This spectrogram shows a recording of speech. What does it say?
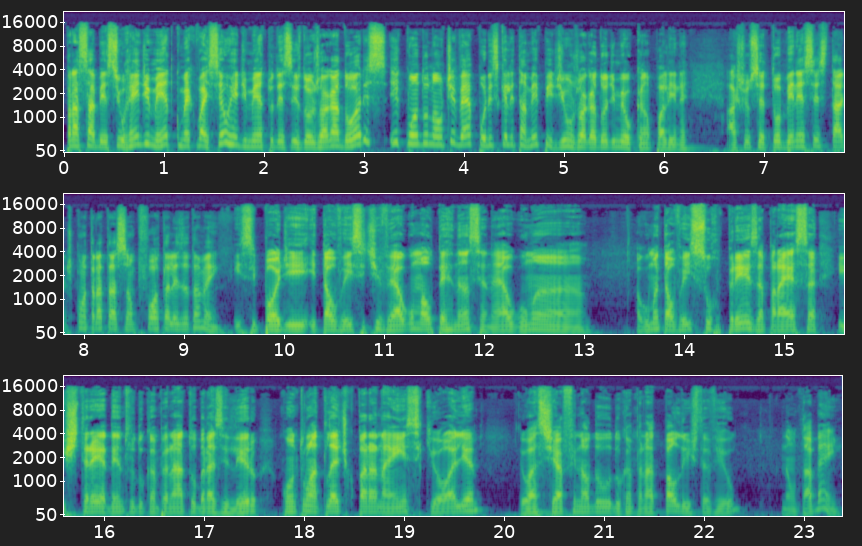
para saber se o rendimento, como é que vai ser o rendimento desses dois jogadores e quando não tiver, por isso que ele também pediu um jogador de meio campo ali, né? Acho o setor bem necessitado de contratação pro Fortaleza também. E se pode e, e talvez se tiver alguma alternância, né? Alguma alguma talvez surpresa para essa estreia dentro do Campeonato Brasileiro contra um Atlético Paranaense que olha, eu assisti a final do, do Campeonato Paulista, viu? Não tá bem.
